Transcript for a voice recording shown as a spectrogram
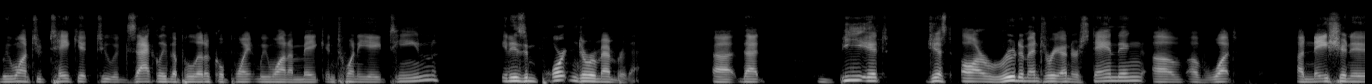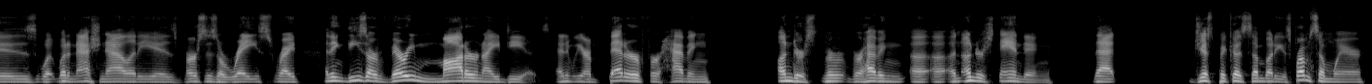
we want to take it to exactly the political point we want to make in 2018, it is important to remember that. Uh, that be it just our rudimentary understanding of of what a nation is, what, what a nationality is versus a race, right? I think these are very modern ideas, and we are better for having under for, for having uh, an understanding that just because somebody is from somewhere,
